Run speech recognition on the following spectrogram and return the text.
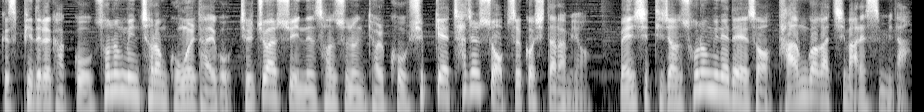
그 스피드를 갖고 손흥민처럼 공을 달고 질주할 수 있는 선수는 결코 쉽게 찾을 수 없을 것이다라며 맨시티전 손흥민에 대해서 다음과 같이 말했습니다.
